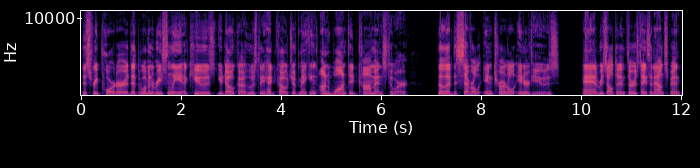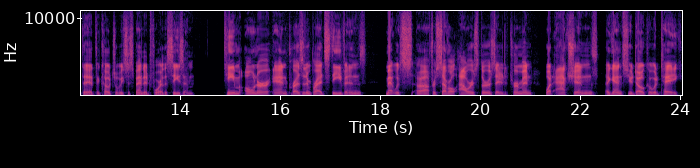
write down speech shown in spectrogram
this reporter that the woman recently accused Udoka, who is the head coach, of making unwanted comments to her that led to several internal interviews and resulted in Thursday's announcement that the coach will be suspended for the season. Team owner and president Brad Stevens met with uh, for several hours Thursday to determine what actions against Udoka would take.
